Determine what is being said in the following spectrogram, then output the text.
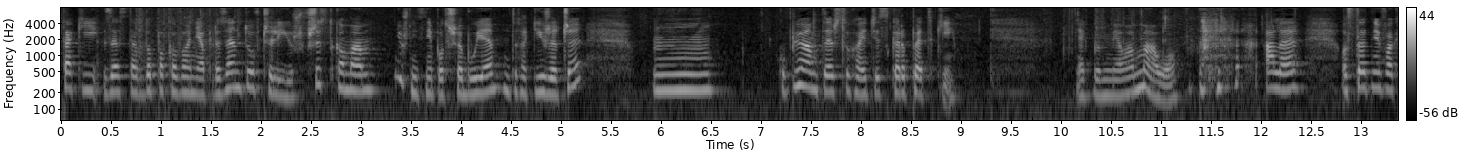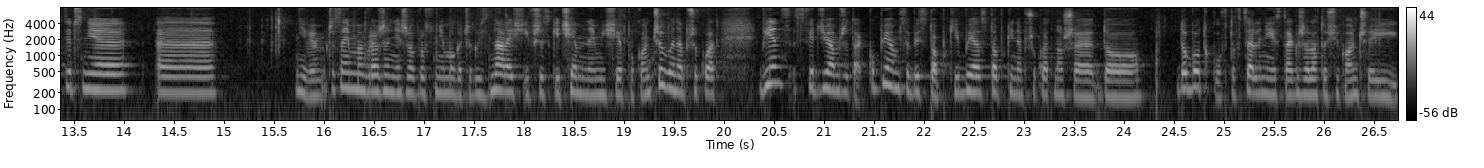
taki zestaw do pakowania prezentów, czyli już wszystko mam, już nic nie potrzebuję do takich rzeczy. Mm, kupiłam też, słuchajcie, skarpetki. Jakbym miała mało, ale ostatnio faktycznie e, nie wiem, czasami mam wrażenie, że po prostu nie mogę czegoś znaleźć i wszystkie ciemne mi się pokończyły na przykład, więc stwierdziłam, że tak, kupiłam sobie stopki, bo ja stopki na przykład noszę do, do botków, to wcale nie jest tak, że lato się kończy i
